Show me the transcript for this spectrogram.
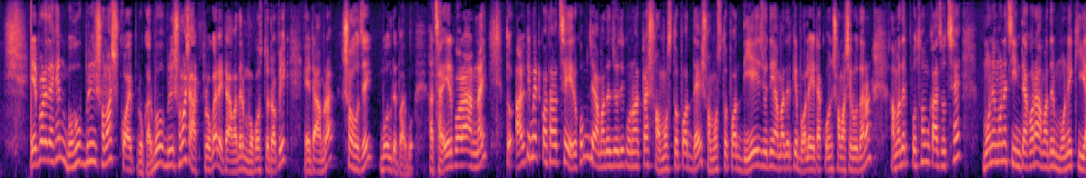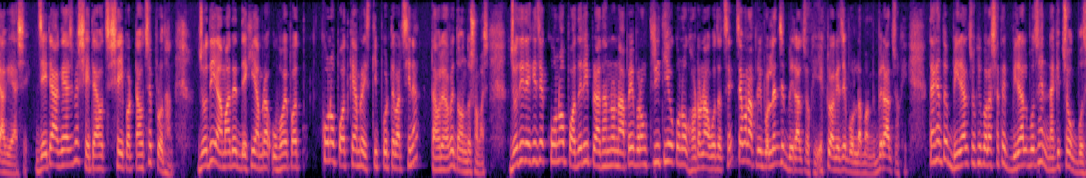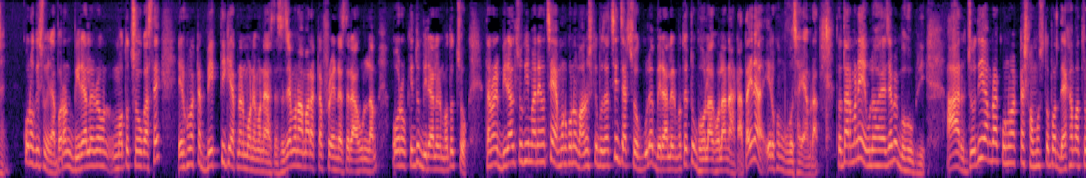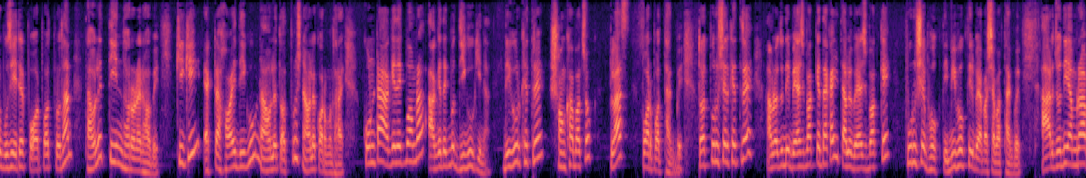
এরপরে দেখেন বহুব্রী সমাস কয় প্রকার? বহুব্রী সমাস আট প্রকার। এটা আমাদের মুখস্থ টপিক এটা আমরা সহজেই বলতে পারব। আচ্ছা এরপর আর নাই। তো আলটিমেট কথা হচ্ছে এরকম যে আমাদের যদি কোনো একটা সমস্ত পদ দেয়, সমস্ত পদ দিয়েই যদি আমাদেরকে বলে এটা কোন সমাসের উদাহরণ, আমাদের প্রথম কাজ হচ্ছে মনে মনে চিন্তা করা আমাদের মনে কি আগে আসে। যেটা আগে আসবে সেটা হচ্ছে, সেই পদটা হচ্ছে প্রধান। যদি আমাদের দেখি আমরা উভয় পদ কোনো পদকে আমরা স্কিপ করতে পারছি না, তাহলে হবে দ্বন্দ্ব সমাস। যদি দেখি যে কোনো পদেরই প্রাধান্য না পেয়ে বরং তৃতীয় কোনো ঘটনা বোঝাচ্ছে যেমন আপনি বললেন যে বিড়াল চোখি, একটু আগে যে বললাম আমি, বিড়াল চোখি। দেখেন তো বিড়াল চোখি বলার সাথে বিড়াল বোঝেন নাকি চোখ বোঝেন? কোনো কিছুই না, বরং বিড়ালের মতো চোখ আছে, এরকম একটা ব্যক্তিকে আপনার মনে মনে আসতেছে। যেমন আমার একটা ফ্রেন্ড আছে, রাহুল নাম, ওরও কিন্তু বিড়ালের মতো চোখ। তার মানে বিড়াল চোখই মানে হচ্ছে এমন কোনো মানুষকে বোঝাচ্ছি যার চোখগুলো বিড়ালের মতো একটু ঘোলা ঘোলা নাটা, তাই না? এরকম বোঝাই আমরা। তো তার মানে এগুলো হয়ে যাবে বহুব্রী। আর যদি আমরা কোনো একটা সমস্ত পদ দেখা মাত্র বুঝি, এটার পরপদ প্রধান, তাহলে তিন ধরনের হবে। কি কি? একটা হয় দ্বিগু না হলে তৎপুরুষ, না হলে কর্মধারায়। কোনটা আগে দেখব আমরা? আগে দেখব দ্বিগু কিনা। দ্বিগুর ক্ষেত্রে সংখ্যাবাচক প্লাস পরপদ থাকবে। তৎপুরুষের ক্ষেত্রে আমরা যদি ব্যাস বাক্যে তাকাই, তাহলে ব্যাস বাক্যে পুরুষে ভক্তি, বিভক্তির ব্যাপার স্যাপার থাকবে। আর যদি আমরা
